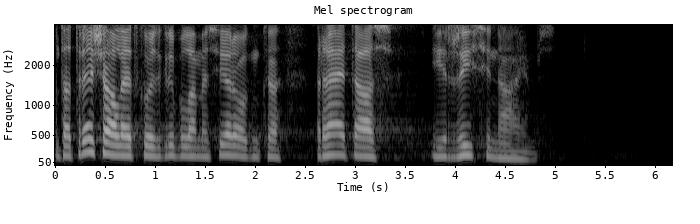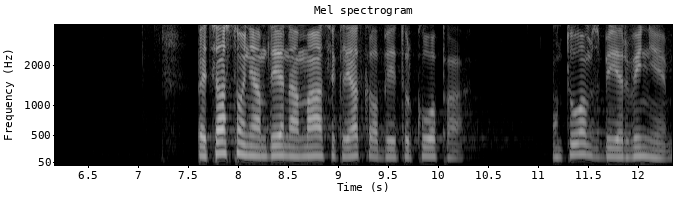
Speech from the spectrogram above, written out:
Un tā trešā lieta, ko es gribu, lai mēs ieraugam, ka rētās ir risinājums. Pēc astoņām dienām mācekļi atkal bija tur kopā, un Toms bija ar viņiem.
